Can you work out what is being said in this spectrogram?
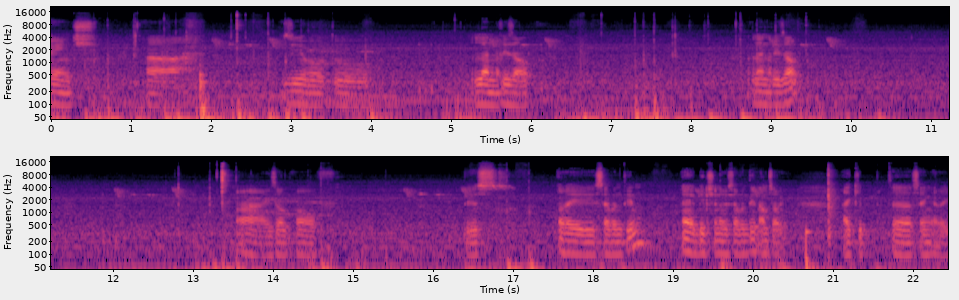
range uh, 0 to len result. Len result. Ah, result of this array 17 eh, dictionary 17 I'm sorry. I keep uh, saying array.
